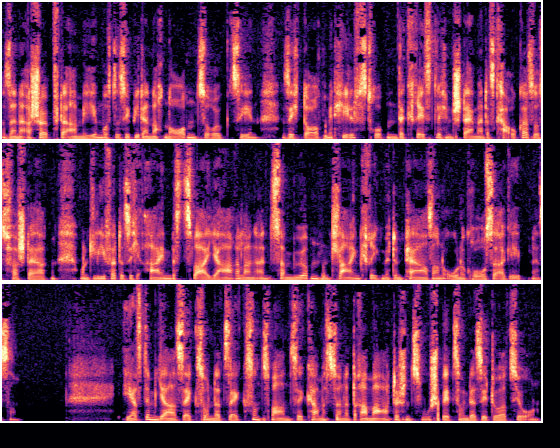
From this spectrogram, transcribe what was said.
Seine erschöpfte Armee musste sich wieder nach Norden zurückziehen, sich dort mit Hilfstruppen der christlichen Stämme des Kaukasus verstärken und lieferte sich ein bis zwei Jahre lang einen zermürbenden Kleinkrieg mit den Persern ohne große Ergebnisse. Erst im Jahr 626 kam es zu einer dramatischen Zuspitzung der Situation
